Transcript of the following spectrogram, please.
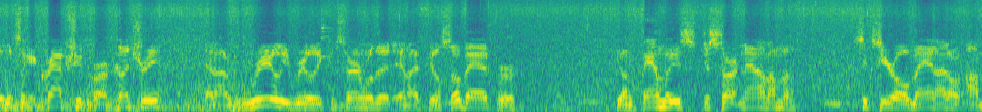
it looks like a crapshoot for our country, and I'm really, really concerned with it. And I feel so bad for young families just starting out. I'm a 60-year-old man. I don't. I'm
